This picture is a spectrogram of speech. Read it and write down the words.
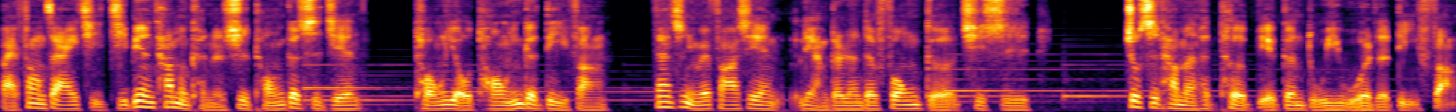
摆放在一起，即便他们可能是同一个时间同有同一个地方，但是你会发现两个人的风格其实。就是他们很特别跟独一无二的地方。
